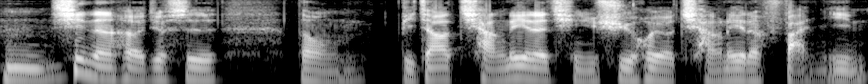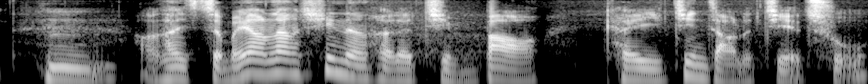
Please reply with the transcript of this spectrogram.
嗯，性能核就是那种比较强烈的情绪会有强烈的反应，嗯，啊，那怎么样让性能核的警报可以尽早的解除，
